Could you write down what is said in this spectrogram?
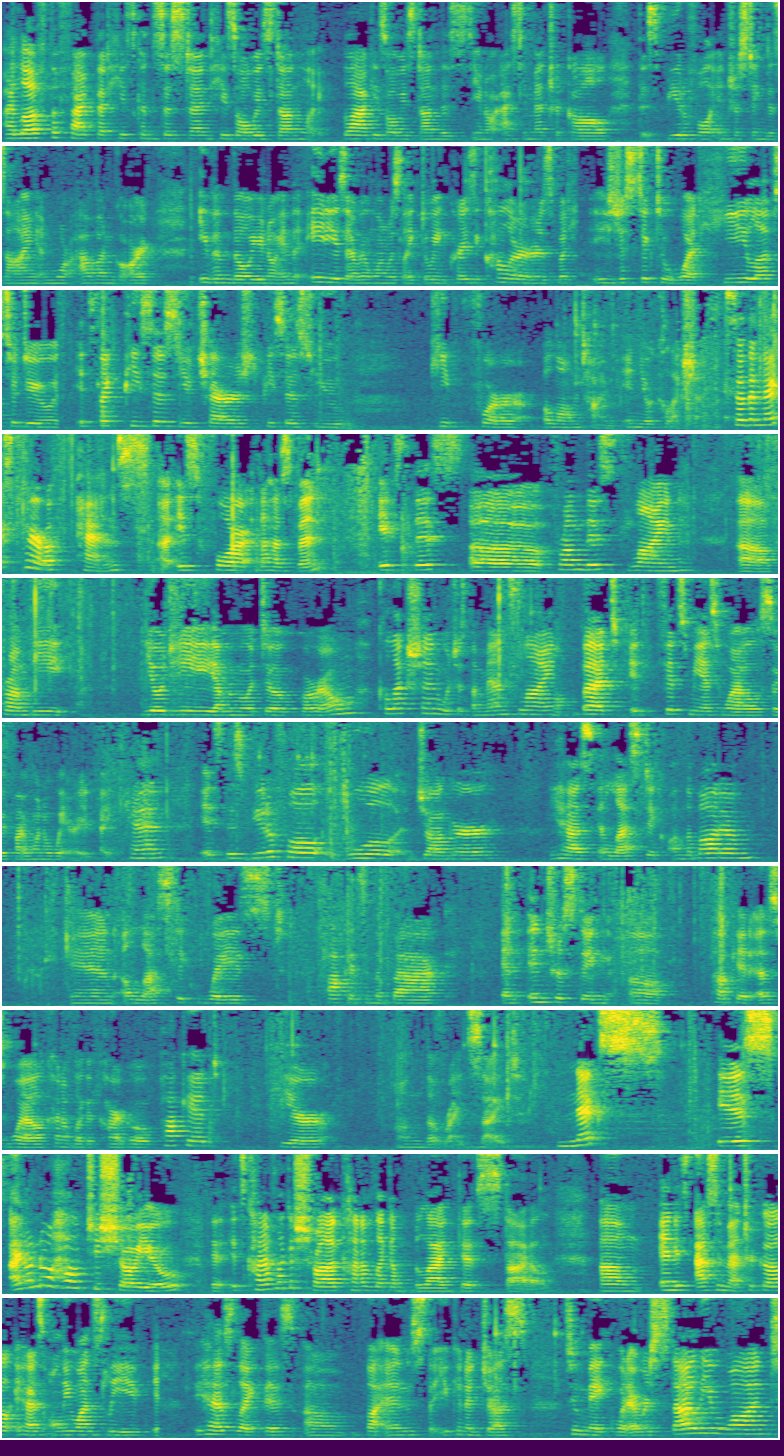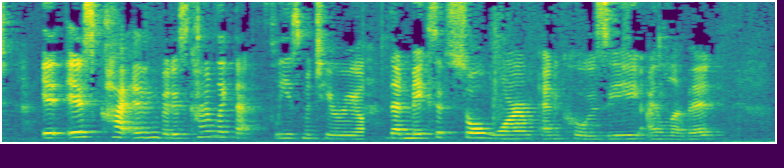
I love the fact that he's consistent. He's always done like black. He's always done this, you know, asymmetrical, this beautiful, interesting design and more avant-garde. Even though, you know, in the 80s, everyone was like doing crazy colors, but he's just stick to what he loves to do. It's like pieces you cherish, pieces you keep for a long time in your collection. So the next pair of pants uh, is for the husband. It's this, uh, from this line, uh, from the Yohji Yamamoto Pour Homme collection, which is the men's line, but it fits me as well, so if I want to wear it, I can. It's this beautiful wool jogger. It has elastic on the bottom and elastic waist, pockets in the back, an interesting uh, pocket as well, kind of like a cargo pocket here on the right side. Next is, I don't know how to show you. It's kind of like a shrug, kind of like a blanket style. Um, and it's asymmetrical. It has only one sleeve. It has like this um, buttons that you can adjust to make whatever style you want. It is cotton, but it's kind of like that fleece material that makes it so warm and cozy. I love it.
